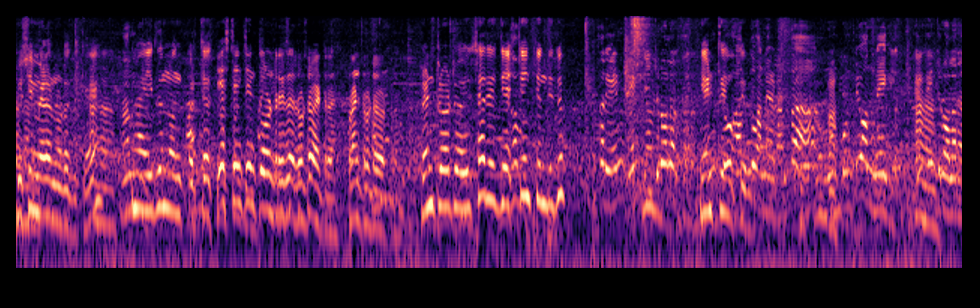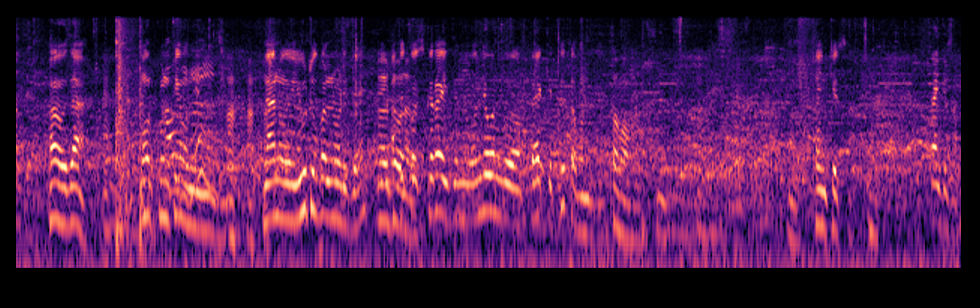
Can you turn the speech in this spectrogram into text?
ಕೃಷಿ ಮೇಳ ನೋಡೋದಕ್ಕೆ. ಇದನ್ನ ಒಂದು ಪರ್ಚೇಸ್ ಎಷ್ಟು ಇಂಚಿನ ತೊಗೊಂಡ್ರಿ ಇದು rotavator front rotavator? Front road sir ಇದು ಎಷ್ಟು ಇಂಚಿಂದು ಇದು? ಸರ್ ಎಂಟು ಇಂಚ್ ರೋಲರ್ ಸರ್? ಎಂಟು ಇಂಚ್ ಹತ್ತು ಹನ್ನೆರಡು ಅಂತ ಮೂರು ಕುಂಟಿ ಒಂದು ನೇಗ್ಲು. ಎಂಟು ಇಂಚ್ ರೋಲರ್ ಅಂತ ಹೌದಾ? ಮೂರು ಕುಂಟಿ ಒಂದು ನಾನು ಯೂಟ್ಯೂಬಲ್ಲಿ ನೋಡಿದ್ದೆ. ಅದಕ್ಕೋಸ್ಕರ ಇದನ್ನು ಒಂದೇ ಒಂದು ಪ್ಯಾಕ್ ಇತ್ತು ತಗೊಂಡಿದ್ದೆ. ತಗೊಂಡು. Thank you sir thank you sir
